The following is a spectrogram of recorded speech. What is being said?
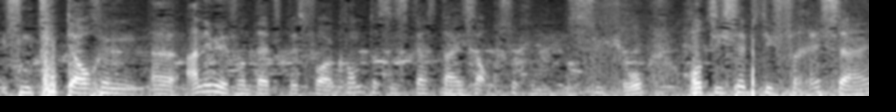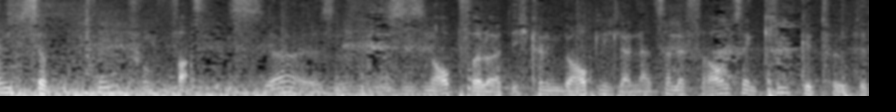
ist ein Typ, der auch im äh, Anime von Dead Space vorkommt. Das ist das, da ist er auch so ein Psycho, haut sich selbst die Fresse ein, dieser Tod schon fast ist. Ja, das ist, das ist ein Opfer, Leute. Ich kann ihn überhaupt nicht leiden. Er hat seine Frau und sein Kind getötet,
